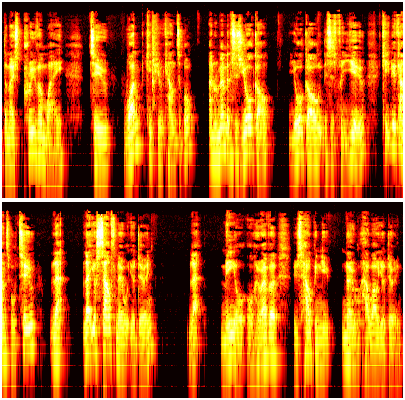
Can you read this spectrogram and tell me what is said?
the most proven way to one, keep you accountable. And remember, this is your goal. Your goal, this is for you. Keep you accountable. Two, let let yourself know what you're doing. Let me or, or whoever who's helping you know how well you're doing.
